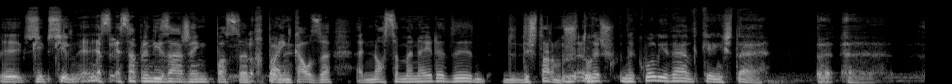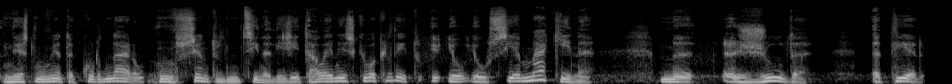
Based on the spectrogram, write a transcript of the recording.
eh, que, que essa, aprendizagem possa Repara, pôr em causa a nossa maneira de, de, de estarmos todos. Na, na, qualidade de quem está. Uh, neste momento, a coordenar um, centro de medicina digital, é nisso que eu acredito. Eu, eu, se a máquina me ajuda a ter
